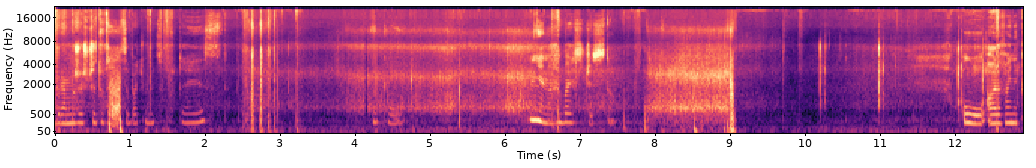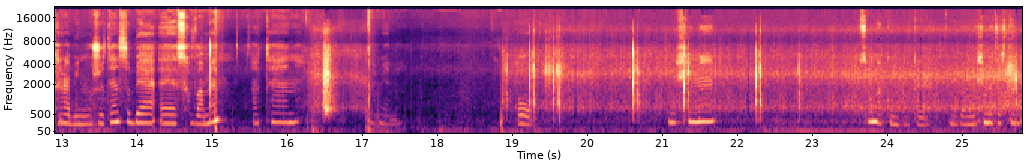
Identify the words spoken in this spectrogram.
Dobra, może jeszcze tutaj zobaczmy co tutaj jest. Okej. Nie no, chyba jest czysto. U, ale fajny karabin. Może ten sobie e, schowamy, a ten weźmiemy. O. Musimy... Co na komputer? Dobra, musimy coś tam...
